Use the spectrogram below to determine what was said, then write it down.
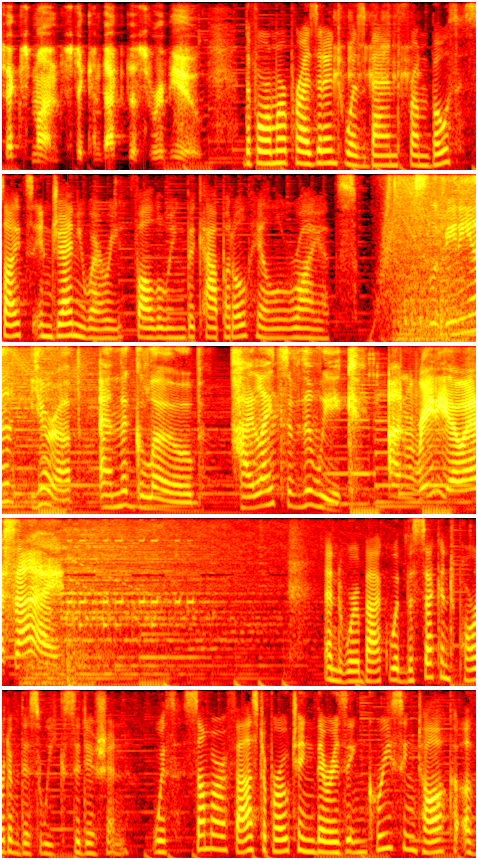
six months to conduct this review. The former president was banned from both sites in January following the Capitol Hill riots. Slovenia, Europe, and the globe. Highlights of the week on Radio SI. And we're back with the second part of this week's edition. With summer fast approaching, there is increasing talk of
